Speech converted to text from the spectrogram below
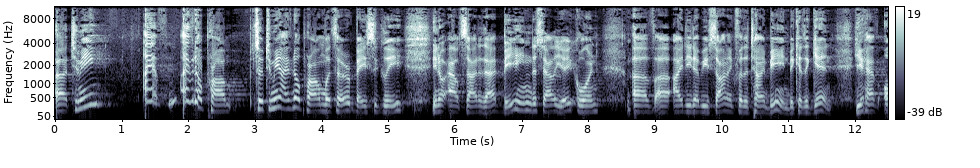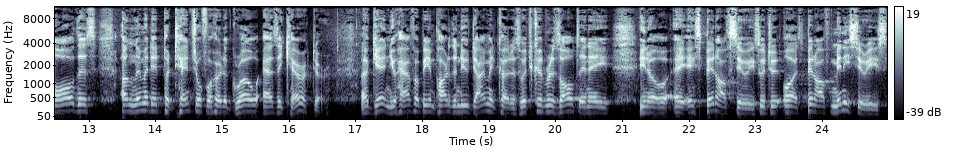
uh, to me, I have I have no problem. So to me, I have no problem with her basically, you know, outside of that being the Sally Acorn of uh, IDW Sonic for the time being. Because again, you have all this unlimited potential for her to grow as a character again, you have her being part of the new Diamond Cutters, which could result in a, you know, a, a spin-off series, which or a spin-off miniseries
